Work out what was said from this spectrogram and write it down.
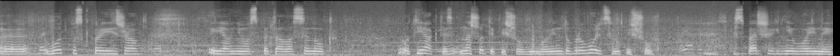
е, в відпуск приїжджав. І я в нього спитала, синок, от як ти, на що ти пішов? Бо він добровольцем пішов з перших днів війни.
